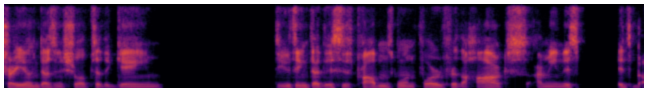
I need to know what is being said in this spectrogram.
Trae Young doesn't show up to the game." Do you think that this is problems going forward for the Hawks? I mean, this it's The,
